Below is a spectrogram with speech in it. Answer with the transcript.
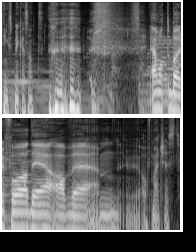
ting som ikke er sant. Jeg måtte bare få det av uh, off my chest.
